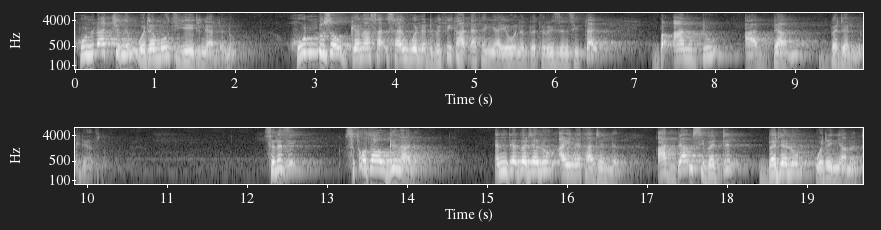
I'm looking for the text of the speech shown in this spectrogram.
ሁላችንም ወደ ሞት እየሄድን ያለ ነው። ሁሉ ሰው ገና ሳይወለድ በፊት ኃጢአተኛ የሆነበት ሪዝን ሲታይ በአንዱ አዳም በደል ምክንያት ነው። ስለዚህ ስጦታው ግን አለ እንደ በደሉ አይነት አይደለም። አዳም ሲበድል በደሉ ወደኛ መጣ።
